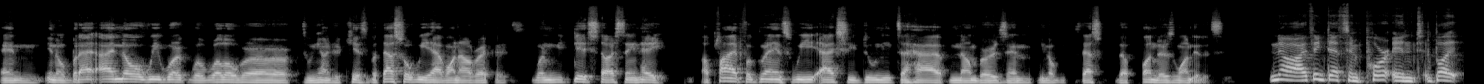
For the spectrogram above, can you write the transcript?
and, you know, but I, I know we work with well over 300 kids, but that's what we have on our records. When we did start saying, hey, applying for grants, we actually do need to have numbers and, you know, that's the funders wanted to see. No, I think that's important, but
